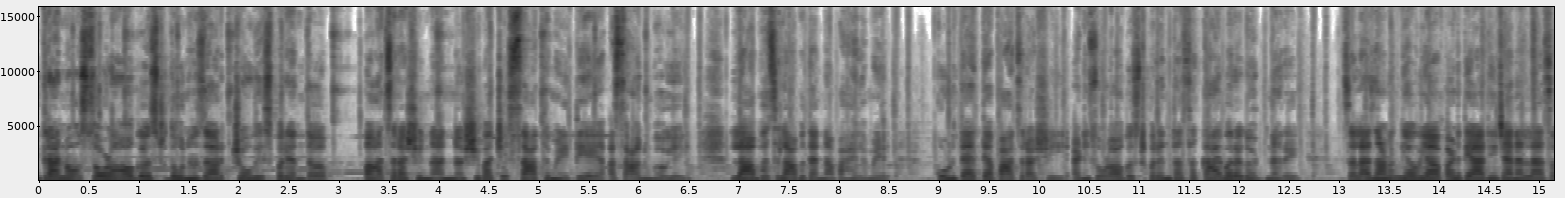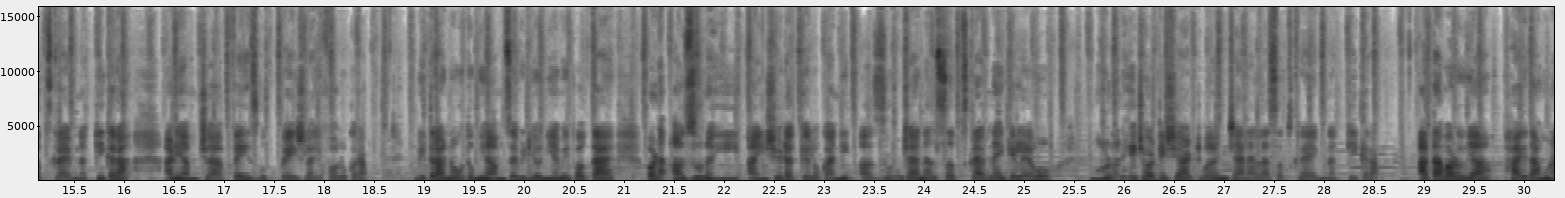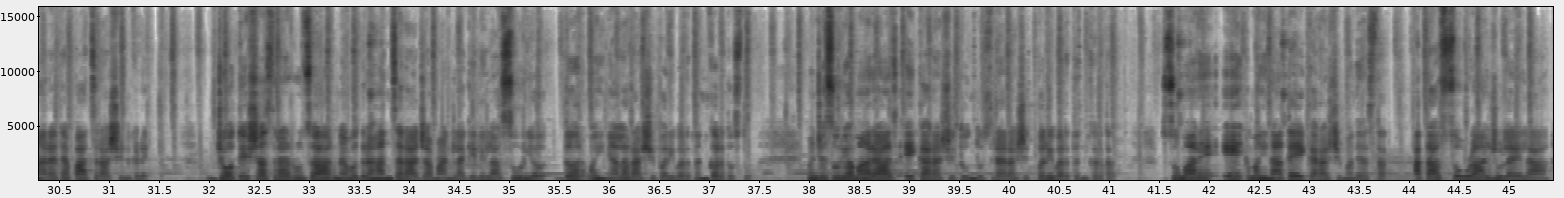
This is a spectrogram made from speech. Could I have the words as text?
मित्रांनो सोळा ऑगस्ट दोन हजार चोवीसपर्यंत पाच राशींना नशिबाची साथ मिळते असा अनुभव येईल. लाभच लाभ त्यांना पाहायला मिळेल. कोणत्या आहेत त्या पाच राशी आणि सोळा ऑगस्टपर्यंत असं काय बरं घडणार आहे? चला जाणून घेऊया पण त्याआधी चॅनलला सबस्क्राईब नक्की करा आणि आमच्या फेसबुक पेजलाही फॉलो करा. मित्रांनो तुम्ही आमचे व्हिडिओ नियमित बघताय पण अजूनही ऐंशी टक्के लोकांनी अजून चॅनल सबस्क्राईब नाही केलं हो. म्हणून ही छोटीशी आठवण चॅनलला सबस्क्राईब नक्की करा. आता वळूया फायदा होणाऱ्या त्या पाच राशींकडे. ज्योतिषशास्त्रानुसार नवग्रहांचा राजा मानला गेलेला सूर्य दर महिन्याला राशी परिवर्तन करत असतो. म्हणजे सूर्य महाराज एका राशीतून दुसऱ्या राशीत परिवर्तन करतात. सुमारे एक महिना ते एका राशीमध्ये असतात. आता सोळा जुलैला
